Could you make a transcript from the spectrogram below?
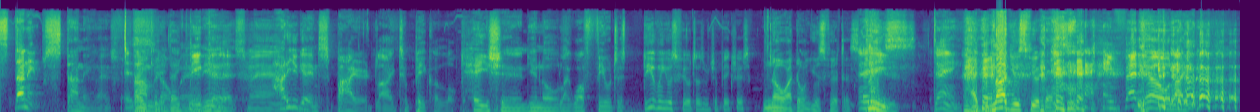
Stunning. stunning, man. It's Thank you, phenomenal, thank man. you. Ridiculous, man. How do you get inspired, like, to pick a location? You know, like what filters? Do you even use filters with your pictures? No, I don't use filters. Hey, Please, Dang. I do not use filters. Emphatic. Yo, like,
